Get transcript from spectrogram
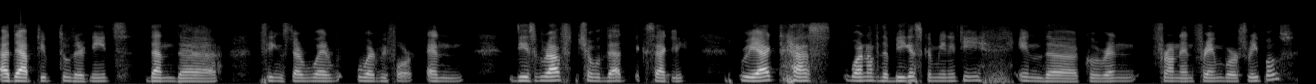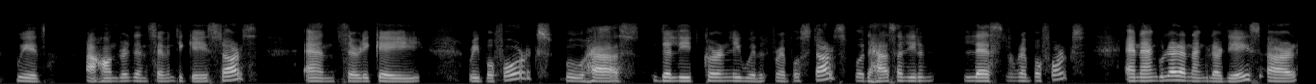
adaptive to their needs than the things that were, were before. And this graph showed that exactly. React has one of the biggest community in the current front-end frameworks repos with 170k stars and 30k repo forks, who has the lead currently with repo stars, but has a little less repo forks. And Angular and Angular JS are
